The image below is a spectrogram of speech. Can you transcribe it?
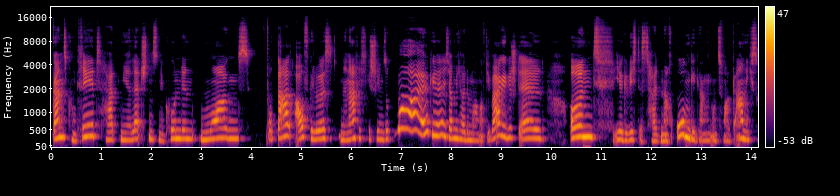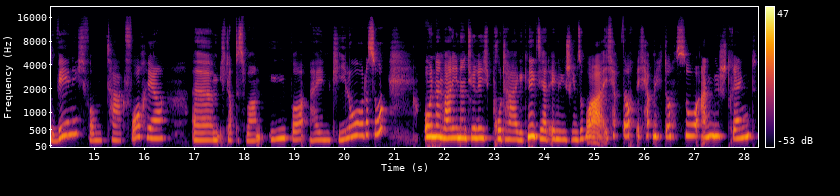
Ganz konkret hat mir letztens eine Kundin morgens total aufgelöst eine Nachricht geschrieben, so, boah, Elke, ich habe mich heute Morgen auf die Waage gestellt und ihr Gewicht ist halt nach oben gegangen und zwar gar nicht so wenig vom Tag vorher. Ähm, ich glaube, das waren über ein Kilo oder so. Und dann war die natürlich brutal geknickt. Sie hat irgendwie geschrieben so, boah, ich habe doch, ich habe mich doch so angestrengt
